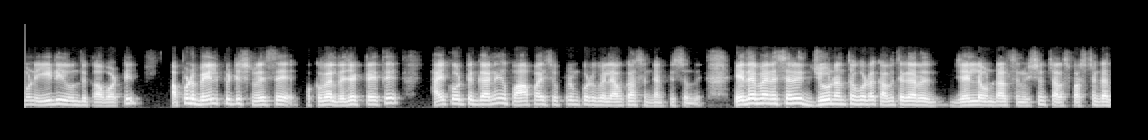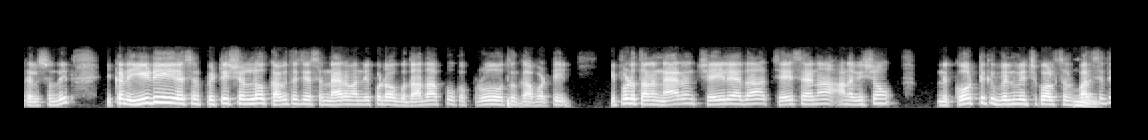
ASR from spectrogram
మూడు ఈడీ ఉంది కాబట్టి అప్పుడు బెయిల్ పిటిషన్ వేస్తే ఒకవేళ రిజెక్ట్ అయితే హైకోర్టుకు కానీ పాపై సుప్రీంకోర్టుకు వెళ్ళే అవకాశం కనిపిస్తుంది. ఏదేమైనా సరే జూన్ అంతా కూడా కవిత గారు జైల్లో ఉండాల్సిన విషయం చాలా స్పష్టంగా తెలుస్తుంది. ఇక్కడ ఈడీ చేసిన పిటిషన్లో కవిత చేసిన నేరం అన్ని కూడా ఒక దాదాపు ఒక ప్రూవ్ అవుతుంది కాబట్టి ఇప్పుడు తన నేరం చేయలేదా చేశానా అన్న విషయం కోర్టుకి వినిపించుకోవాల్సిన. పరిస్థితి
